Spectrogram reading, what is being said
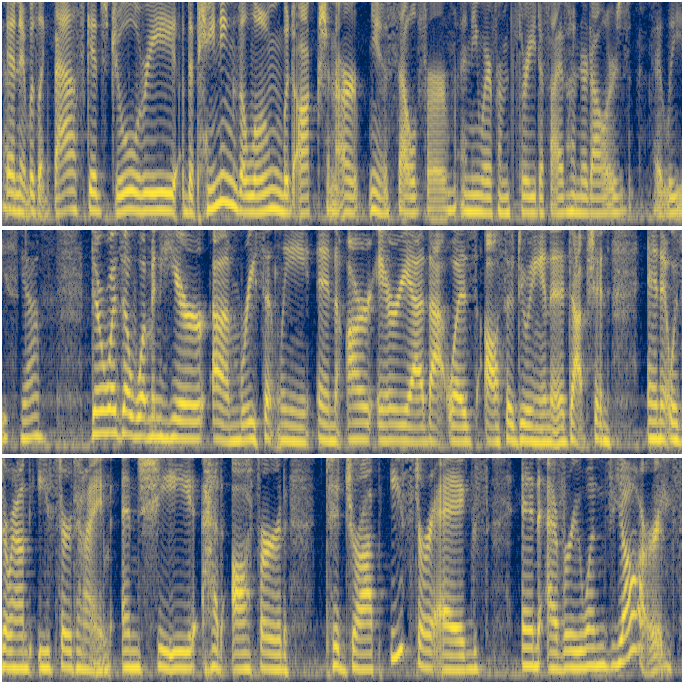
And it was like baskets, jewelry. The paintings alone would auction or you know sell for anywhere from three to five hundred dollars at least. Yeah. There was a woman here um, recently in our area that was also doing an adoption, and it was around Easter time. And she had offered to drop Easter eggs in everyone's yards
